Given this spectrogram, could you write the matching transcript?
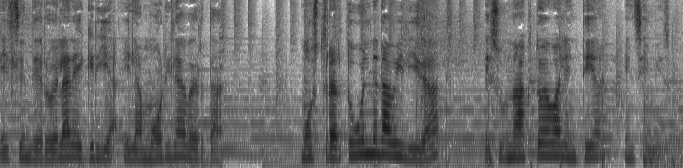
el sendero de la alegría, el amor y la verdad. Mostrar tu vulnerabilidad es un acto de valentía en sí mismo.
